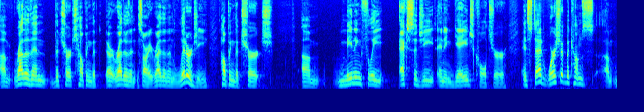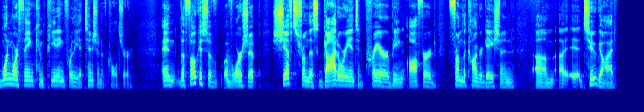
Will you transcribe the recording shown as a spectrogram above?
Um, rather than the church helping the, rather than, sorry, rather than liturgy helping the church um, meaningfully exegete and engage culture, instead, worship becomes um, one more thing competing for the attention of culture. And the focus of, of worship shifts from this God oriented prayer being offered from the congregation um, uh, to God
